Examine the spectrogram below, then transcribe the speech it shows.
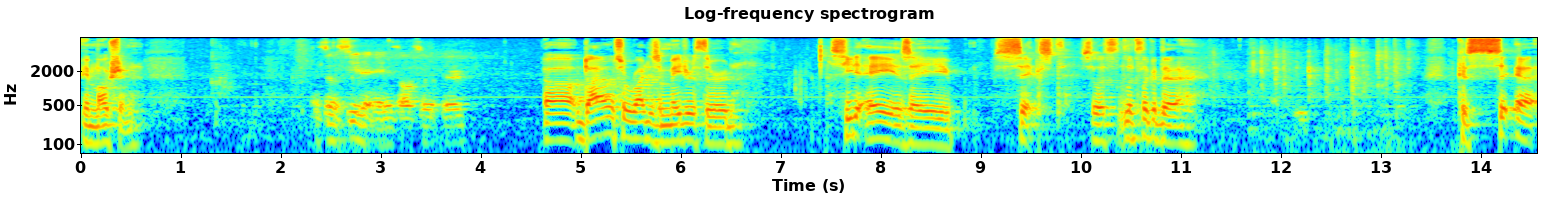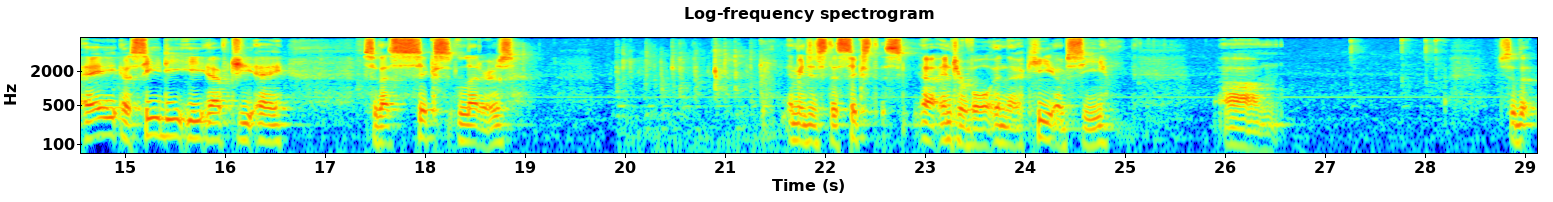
emotion. And so C to A is also a third. Uh, diagonal to right is a major third. C to A is a sixth. So let's let's look at the because uh, A uh, C D E F G A. So that's six letters. It means it's the sixth uh, interval in the key of C. Um, so the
